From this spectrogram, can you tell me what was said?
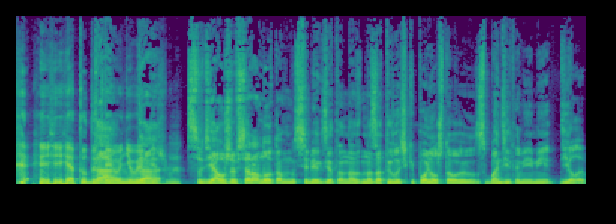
и оттуда да, ты его не выбьешь. Да. Судья уже все равно там себе где-то на, на затылочке понял, что с бандитами имеет дело.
